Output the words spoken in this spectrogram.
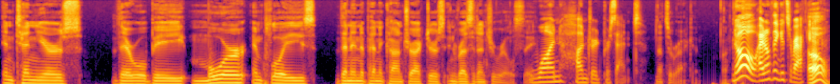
in 10 years there will be more employees than independent contractors in residential real estate? One hundred percent. That's a racket. No, I don't think it's a racket. Oh,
